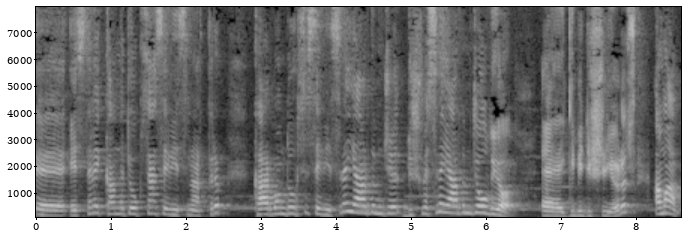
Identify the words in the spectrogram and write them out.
e, esnemek kandaki oksijen seviyesini arttırıp karbondioksit seviyesine yardımcı, düşmesine yardımcı oluyor e, gibi düşünüyoruz. Ama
